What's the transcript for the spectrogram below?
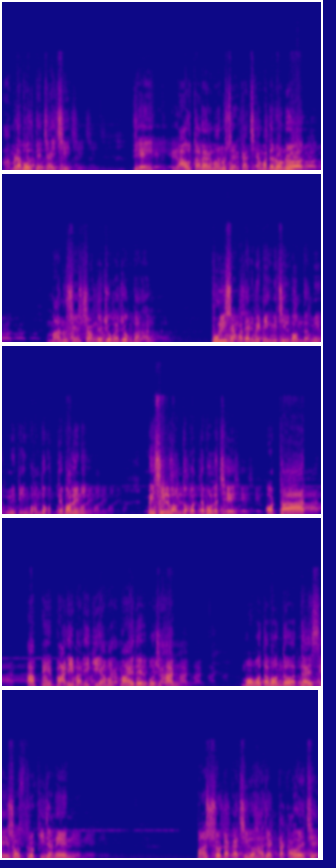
আমরা বলতে চাইছি যে এই রাউতারার মানুষের কাছে আমাদের অনুরোধ, মানুষের সঙ্গে যোগাযোগ বাড়ান। পুলিশ আমাদের মিটিং মিছিল বন্ধ মিটিং বন্ধ করতে বলেনি। মিছিল বন্ধ করতে বলেছে। অর্থাৎ আপনি বাড়ি বাড়ি গিয়ে আমার মায়েদের বোঝান। মমতা বন্দ্যোপাধ্যায় শেষ অস্ত্র কি জানেন? পাঁচশো টাকা ছিল, হাজার টাকা হয়েছে।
